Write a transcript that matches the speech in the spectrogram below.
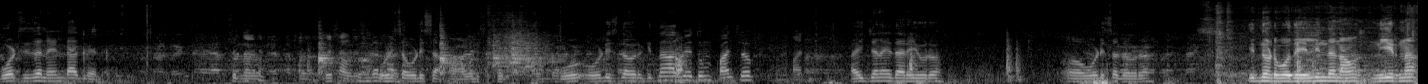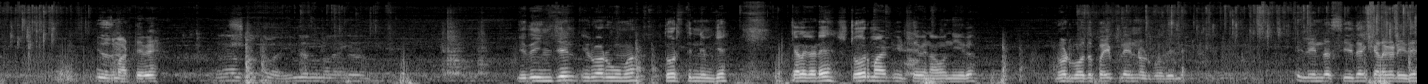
ಬೋಟ್ ಸೀಸನ್ ಎಂಡ್ ಆದಮೇಲೆ ಓಡಿಸ್ದವ್ರು ಕಿತ್ನಾ ಆದ್ಮೇಲೆ ತುಂಬ ಪಾಂಚ್ ಲೋಕ್. ಐದು ಜನ ಇದ್ದಾರೆ ಇವರು. ಓಡಿಸದವರು ಇದು ನೋಡ್ಬೋದು, ಎಲ್ಲಿಂದ ನಾವು ನೀರನ್ನ ಯೂಸ್ ಮಾಡ್ತೇವೆ. ಇದು ಇಂಜಿನ್ ಇರುವ ರೂಮ್ ತೋರಿಸ್ತೀನಿ ನಿಮಗೆ. ಕೆಳಗಡೆ ಸ್ಟೋರ್ ಮಾಡಿ ಇಡ್ತೇವೆ ನಾವು ನೀರು. ನೋಡ್ಬೋದು ಪೈಪ್ ಲೈನ್ ನೋಡ್ಬೋದು ಇಲ್ಲಿ. ಇಲ್ಲಿಂದ ಸೀದಾ ಕೆಳಗಡೆ ಇದೆ.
